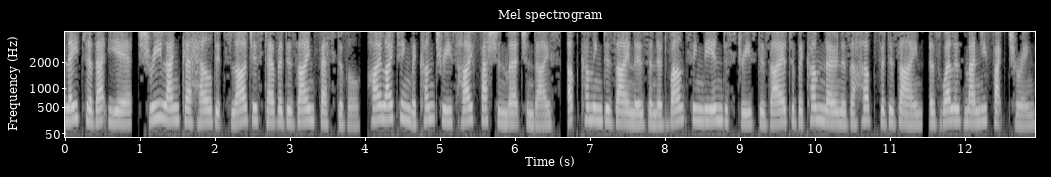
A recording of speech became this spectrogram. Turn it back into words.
Later that year, Sri Lanka held its largest ever design festival, highlighting the country's high fashion merchandise, upcoming designers and advancing the industry's desire to become known as a hub for design, as well as manufacturing.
